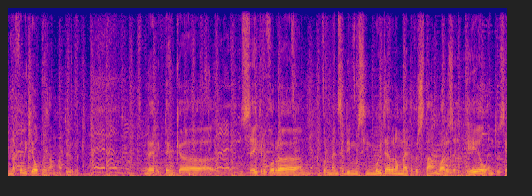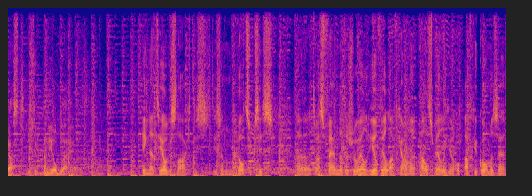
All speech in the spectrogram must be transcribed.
En dat vind ik heel plezant natuurlijk. Nee, ik denk eh, zeker voor, eh, voor mensen die misschien moeite hebben om mij te verstaan, waren ze heel enthousiast. Dus ik ben heel blij. Ik denk dat het heel geslaagd is. Het is een groot succes. Eh, het was fijn dat er zowel heel veel Afghanen als Belgen op afgekomen zijn.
